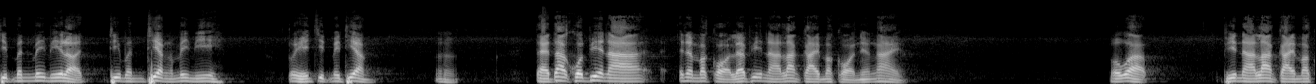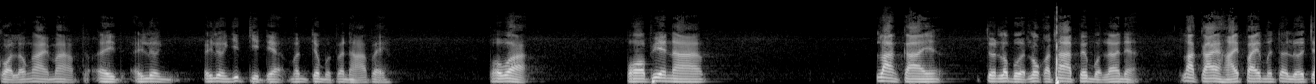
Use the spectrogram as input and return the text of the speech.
จิตมันไม่มีหรอกที่มันเที่ยงไม่มี ตัวเห็นจิตไม่เที่ยงแต่ถ้าคนพิจารณาไอ้นั่นมาก่อนแล้วพิจารณาร่างกายมาก่อนเนี่ยง่าย เพราะว่าพิจารณาร่างกายมาก่อนแล้วง่ายมากไอ้ไอ้เรื่องไอ้เรื่องยึดจิตเนี่ย มันจะหมดปัญหาไป เพราะว่า พอพิจารณาร่างกายจนระเบิดโลกธาตุไปหมดแล้วเนี่ย ร่างกายหายไปมันจะเหลือใจ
